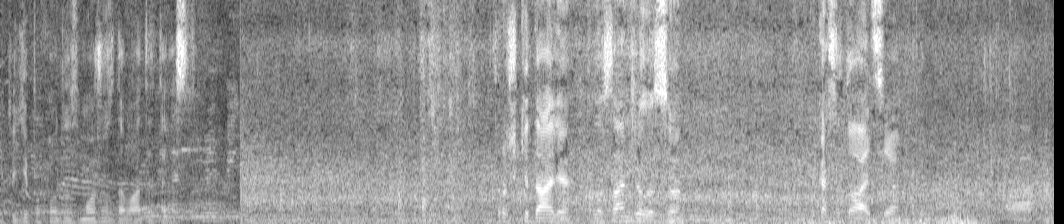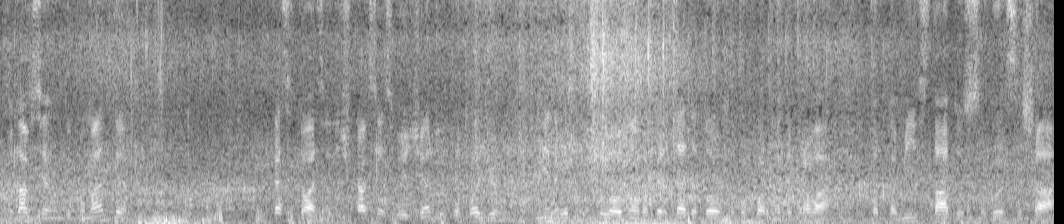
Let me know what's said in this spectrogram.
І тоді, походу, зможу здавати тест. Трошки далі Лос-Анджелесу. Яка ситуація? Подався на документи. Яка ситуація? Дочекався я своєї черги, приходжу, мені не вистачило одного папірця для того, щоб оформити права. Тобто мій статус в США.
